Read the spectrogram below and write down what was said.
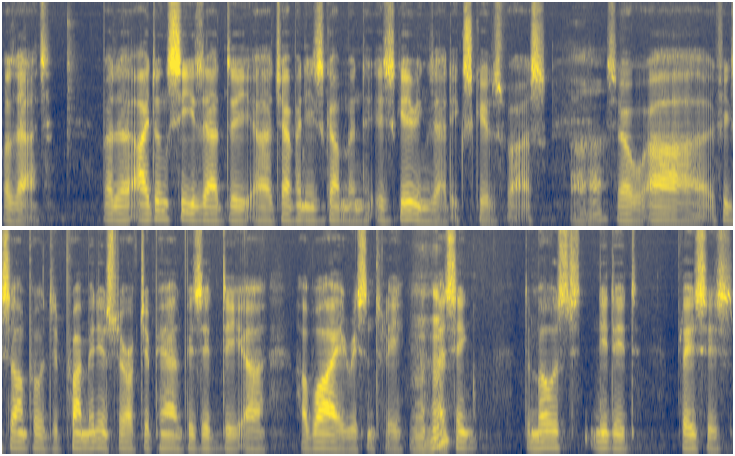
for that. But uh, I don't see that the uh, Japanese government is giving that excuse for us. Uh-huh. So, uh, for example, the Prime Minister of Japan visited the, uh, Hawaii recently. Mm-hmm. I think the most needed places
